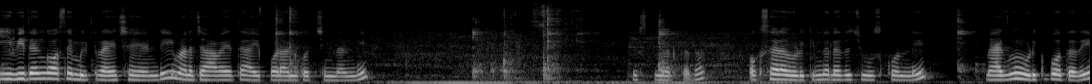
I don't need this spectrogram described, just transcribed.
ఈ విధంగా వస్తే మీకు ట్రై చేయండి. మన జావ అయితే అయిపోవడానికి వచ్చిందండి. చూస్తున్నారు కదా. ఒకసారి అది ఉడికిందో లేదో చూసుకోండి. మ్యాక్సిమం ఉడికిపోతుంది.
